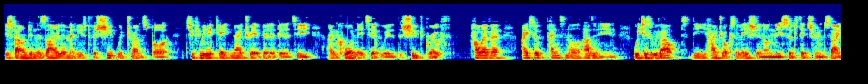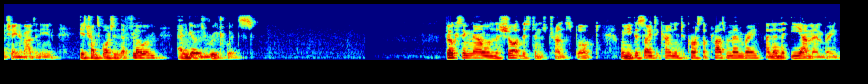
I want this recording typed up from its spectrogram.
is found in the xylem and used for shootward transport to communicate nitrate availability and coordinate it with the shoot growth. However, isopentenyl adenine, which is without the hydroxylation on the substituent side chain of adenine, is transported in the phloem and goes rootwards. Focusing now on the short distance transport, we need the cytokinin to cross the plasma membrane and then the ER membrane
